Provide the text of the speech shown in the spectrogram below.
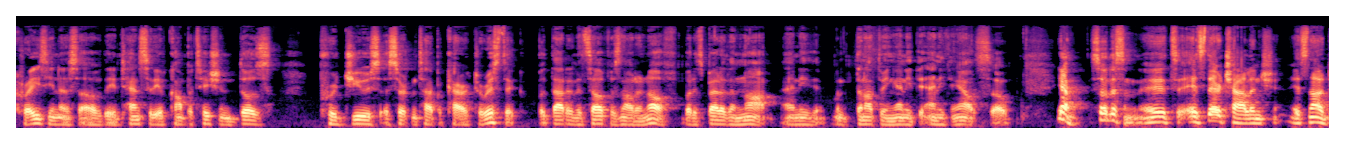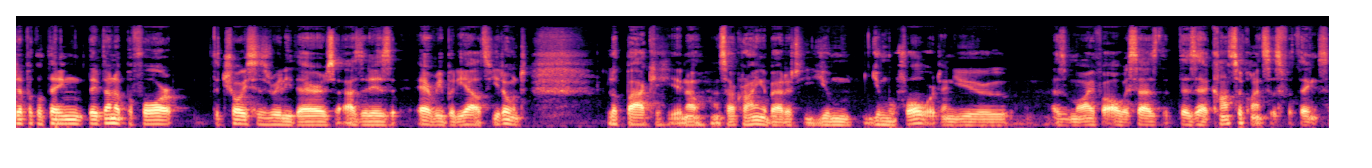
craziness of the intensity of competition does produce a certain type of characteristic, but that in itself is not enough. But it's better than not anything. They're not doing anything anything else. So, yeah. So listen, it's it's their challenge. It's not a difficult thing. They've done it before. The choice is really theirs, as it is everybody else. You don't look back, you know, and start crying about it. You you move forward, and you, as my wife always says, that there's uh, consequences for things,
